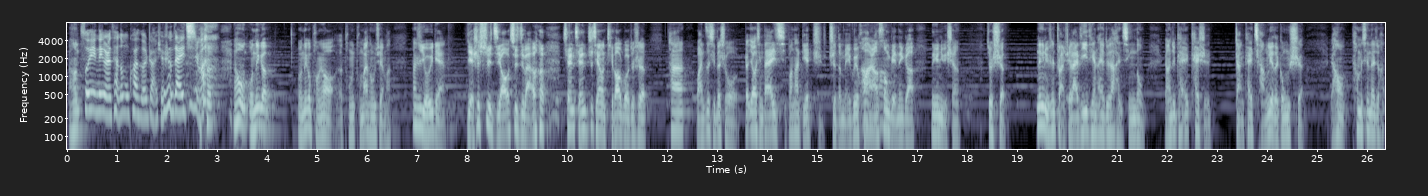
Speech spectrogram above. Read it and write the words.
然后所以那个人才那么快和转学生在一起嘛。然后我我那个我那个朋友呃同同班同学嘛，但是有一点也是续集哦，续集来了。前前之前有提到过，就是他晚自习的时候邀邀请大家一起帮他叠纸纸的玫瑰花，哦然后送给那个那个女生，就是那个女生转学来第一天，他就对她很心动，然后就开开始展开强烈的攻势。然后他们现在就很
